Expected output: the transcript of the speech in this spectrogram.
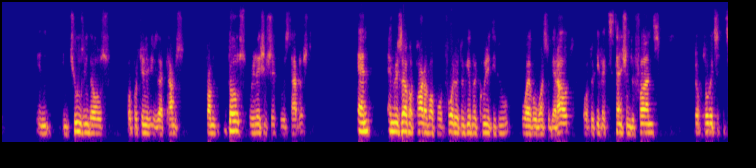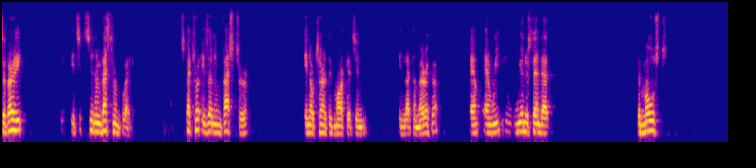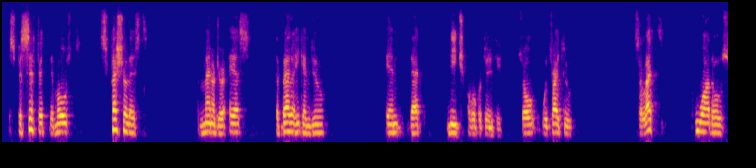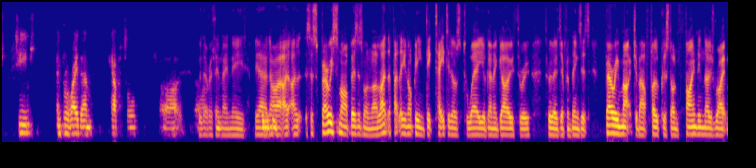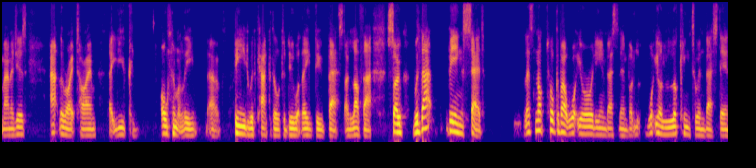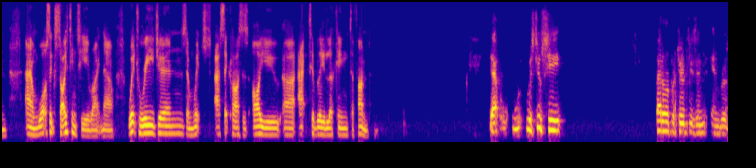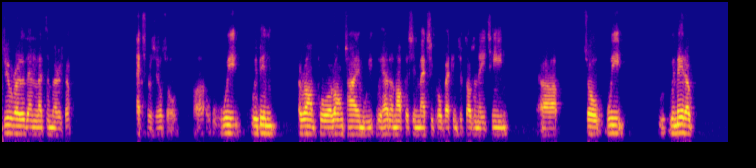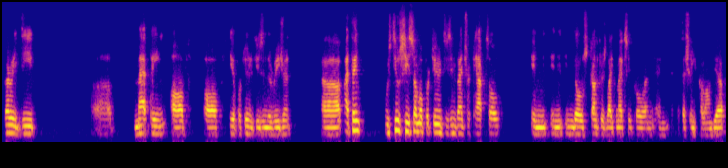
in in choosing those opportunities that comes from those relationships we established and and reserve a part of our portfolio to give liquidity to whoever wants to get out or to give extension to funds. So, it's it's a very, it's, it's an investment play. Spectra is an investor in alternative markets in Latin America. And, and we we understand that the most specific, the most specialist manager is, the better he can do in that niche of opportunity. So we try to select who are those teams and provide them capital. Uh, uh, with everything they need. Yeah, mm-hmm. no, i it's a very smart business model, and I like the fact that you're not being dictated as to where you're going to go through through those different things. It's very much about focused on finding those right managers at the right time that you could ultimately uh, feed with capital to do what they do best. I love that. So, with that being said, let's not talk about what you're already invested in, but what you're looking to invest in and what's exciting to you right now. Which regions and which asset classes are you uh, actively looking to fund? Yeah. We still see better opportunities in Brazil rather than Latin America, ex-Brazil. So uh, we've been around for a long time. We, we had an office in Mexico back in 2018. Uh, so we we made a very deep uh, mapping of of the opportunities in the region. Uh, I think we still see some opportunities in venture capital in in, in those countries like Mexico and, and potentially Colombia.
